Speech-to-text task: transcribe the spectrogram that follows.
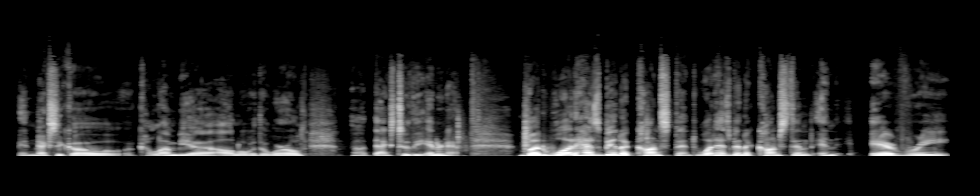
in Mexico, Colombia, all over the world, uh, thanks to the internet. But what has been a constant? What has been a constant in every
